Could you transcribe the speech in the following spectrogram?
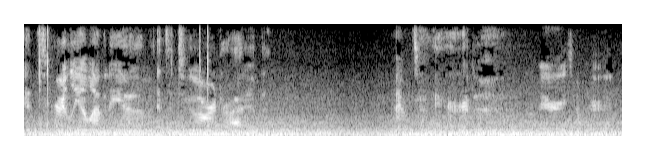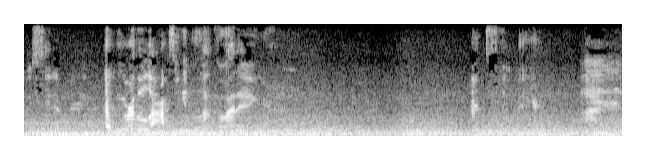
it's currently 11 a.m. It's a two-hour drive. I'm tired. Very tired. We've seen it very. And we were the last people at the wedding. I'm sleepy. I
